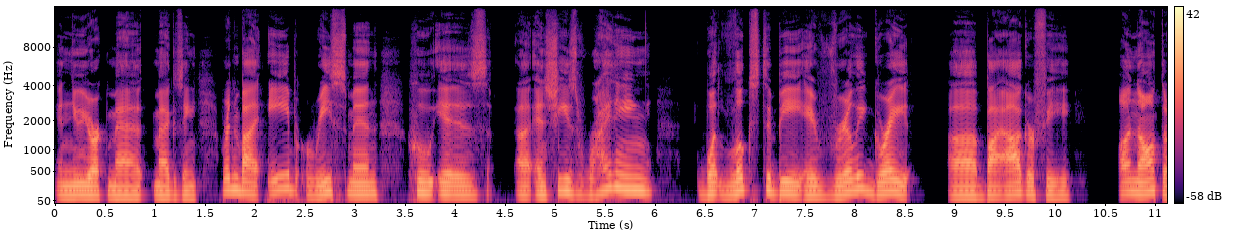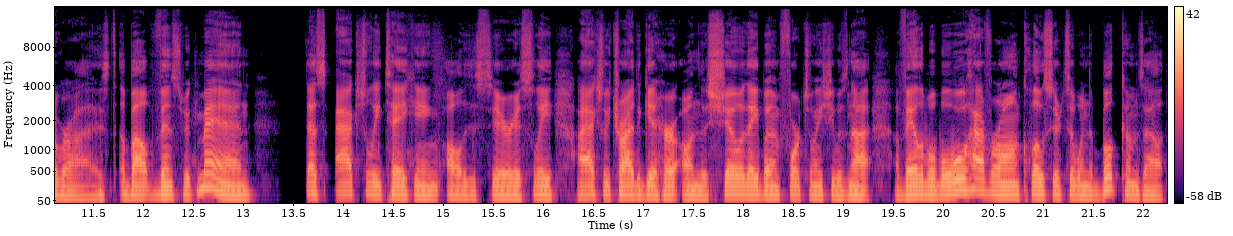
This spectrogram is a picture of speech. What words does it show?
in New York Ma- Magazine, written by Abe Riesman, who is uh, and she's writing what looks to be a really great uh, biography, unauthorized, about Vince McMahon. That's actually taking all of this seriously. I actually tried to get her on the show today, but unfortunately she was not available. But we'll have her on closer to when the book comes out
